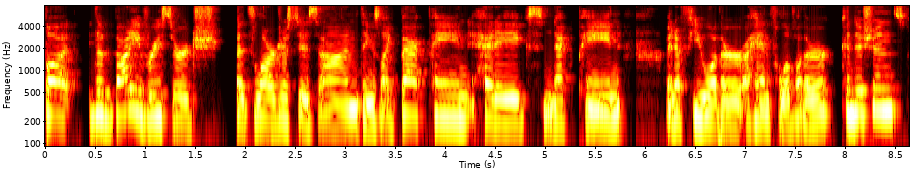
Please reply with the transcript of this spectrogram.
But the body of research that's largest is on things like back pain, headaches, neck pain, and a few other, a handful of other conditions.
